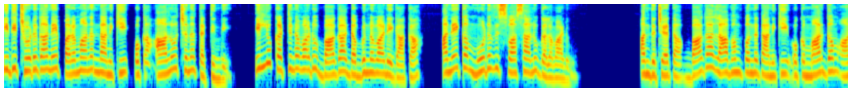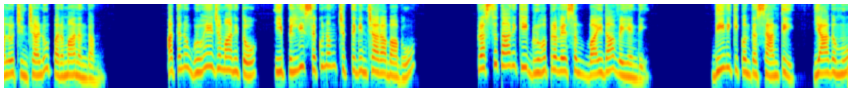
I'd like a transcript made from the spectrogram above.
ఇది చూడగానే పరమానందానికి ఒక ఆలోచన తట్టింది. ఇల్లు కట్టినవాడు బాగా డబ్బున్నవాడేగాక అనేక మూఢవిశ్వాసాలు గలవాడు. అందుచేత బాగా లాభం పొందటానికి ఒక మార్గం ఆలోచించాడు పరమానందం. అతను గృహయజమానితో ఈ పిల్లి శకునం చిత్తగించారా బాబూ? ప్రస్తుతానికి గృహప్రవేశం వాయిదా వేయండి. దీనికి కొంత శాంతి యాగము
